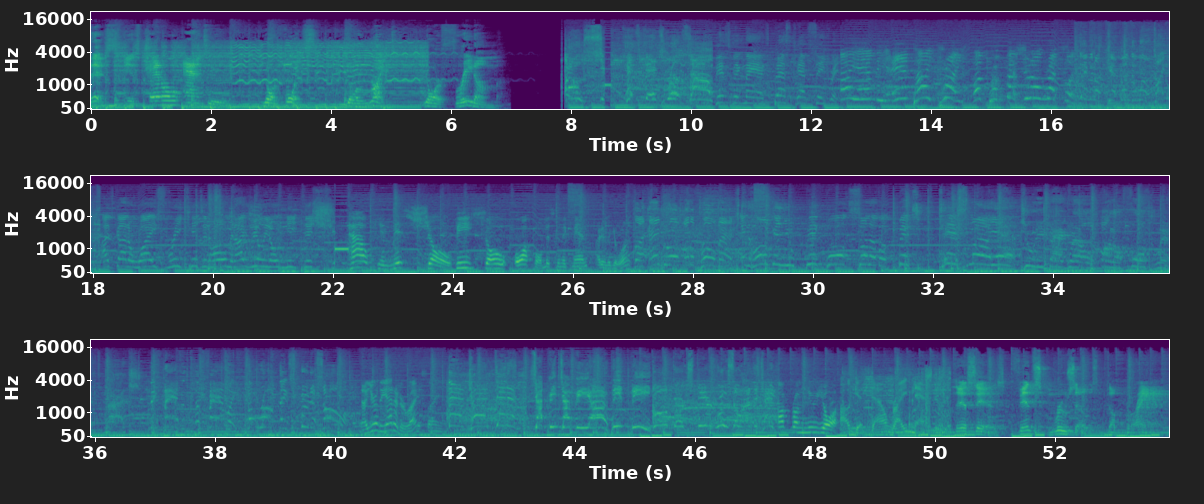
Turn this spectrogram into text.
This is Channel Attitude. Your voice, your right, your freedom. Oh shit! It's Vince Russo! Vince McMahon's best kept secret. I am the antichrist of professional wrestling. David Arquette won the world title. I've got a wife, three kids at home, and I really don't need this shit. How can this show be so awful, Mr. McMahon? I didn't think it was. Viagra on a pole Now you're the editor, right? Mankind did it. Jumpy, jumpy, uh, beat, beat. Goldberg speared Russo on the cage. I'm from New York. I'll get downright nasty. This is Vince Russo's The Brand.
